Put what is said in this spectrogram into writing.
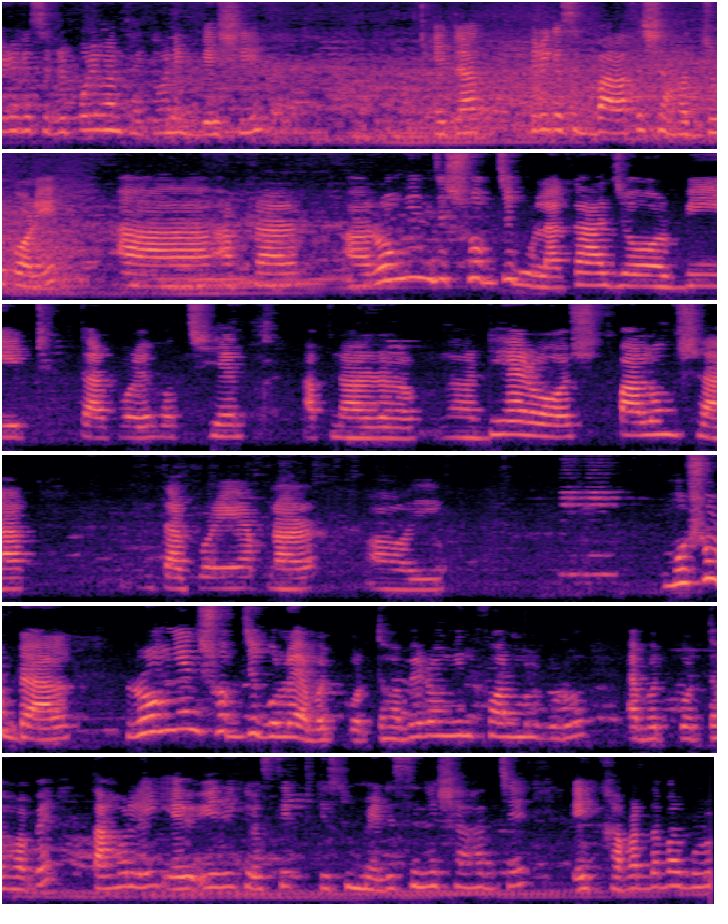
ইউরিক অ্যাসিডের পরিমাণ থাকে অনেক বেশি। এটা ইউরিক অ্যাসিড বাড়াতে সাহায্য করে। আপনার রঙিন যে সবজিগুলা, গাজর, বিট, তারপরে হচ্ছে আপনার ঢেঁড়স, পালং শাক, তারপরে আপনার ওই মসুর ডাল রঙিন সবজিগুলো অ্যাভয়েড করতে হবে, রঙিন ফলমূলগুলো অ্যাভয়েড করতে হবে। তাহলেই ইউরিক অ্যাসিড কিছু মেডিসিনের সাহায্যে এই খাবার দাবারগুলো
